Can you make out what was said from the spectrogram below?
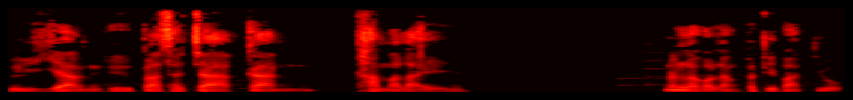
หรืออีกอย่างนึงคือปราศจากการทำอะไร นั่นเรากำลังปฏิบัติอยู่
